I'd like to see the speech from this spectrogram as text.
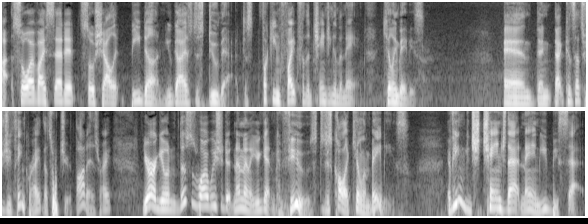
Uh, so have I said it, so shall it be done. You guys just do that. Just fucking fight for the changing of the name. Killing babies. And then that, because that's what you think, right? That's what your thought is, right? You're arguing, this is why we should do it. No, no, no, you're getting confused. Just call it killing babies. If you can change that name, you'd be set.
